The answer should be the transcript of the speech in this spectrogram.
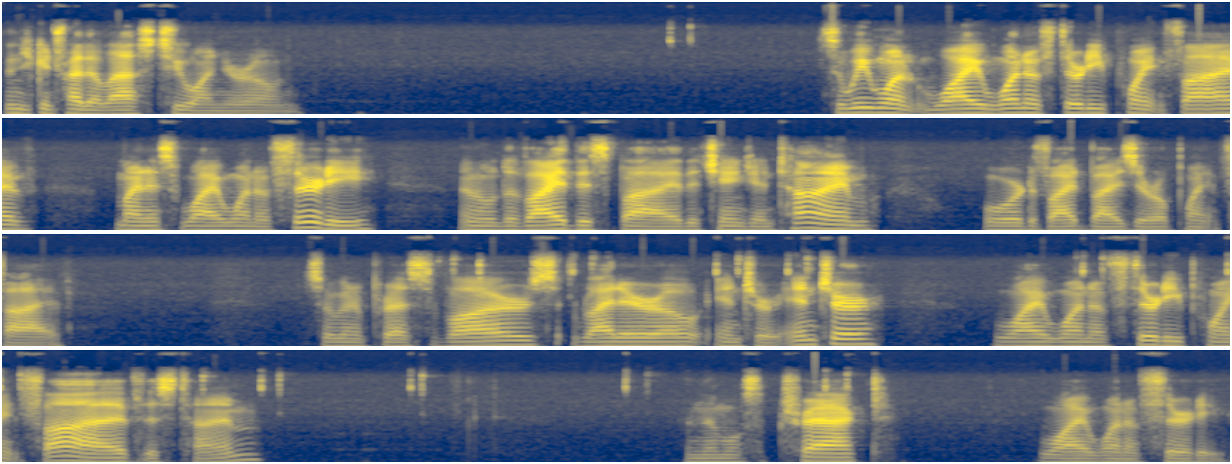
then you can try the last two on your own. So we want y1 of 30.5 minus y1 of 30, and we'll divide this by the change in time, or divide by 0.5. So we're going to press vars, right arrow, enter, enter, y1 of 30.5 this time, and then we'll subtract y1 of 30.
